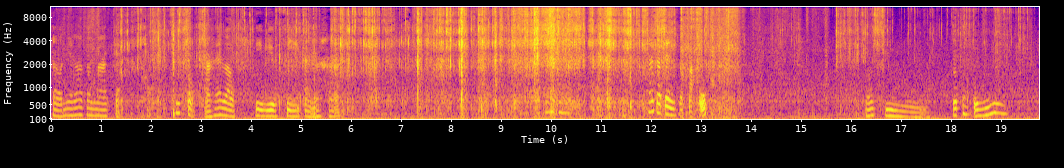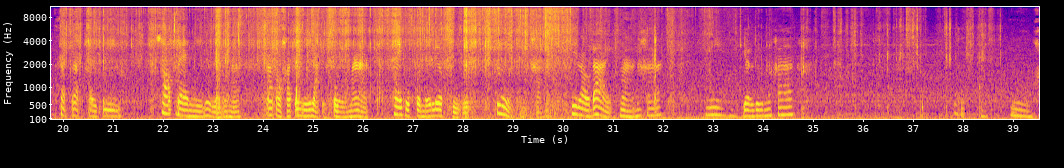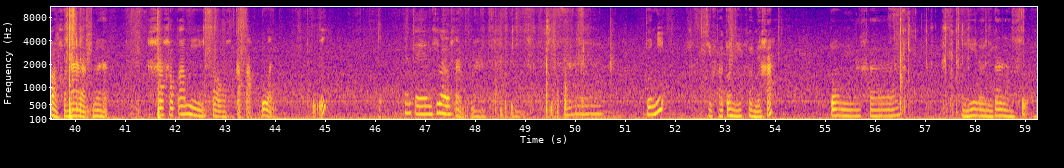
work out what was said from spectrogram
แต่วันนี้เราจะมาแกะของที่ส่งมาให้เรารีวิวฟรีกันนะคะน่าจะเป็นกระเป๋าก็คือกระเป๋าตัวนี้สำหรับใครที่ชอบแบรนด์นี้อยู่แล้วนะคะกระเป๋าเขาจะมีหลายทรงมาก ให้ทุกคนได้เลือกซื้อ ซึ่งสินค้าที่เราได้มานะคะนี่อย่าลืมนะคะอของเขาน่ารักมากเขาเขาก็มีซองกระเป๋าด้วยถุงเป็นเต็มที่เราสั่งมาเป็นสีฟ้าตัวนี้สีฟ้าตัวนี้สวยไหมคะตรงนี้นะคะ นี่ตัวนี้กำลังสวย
